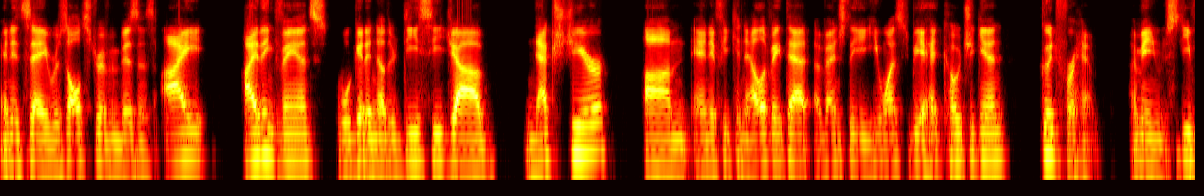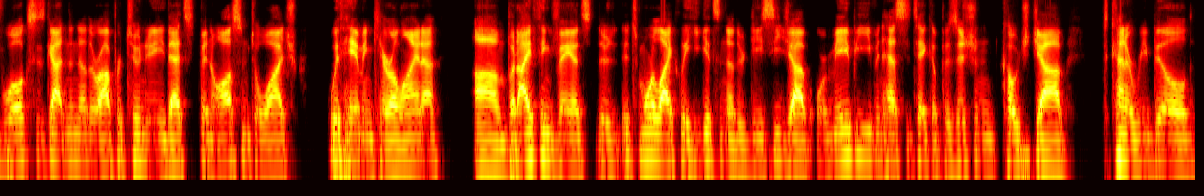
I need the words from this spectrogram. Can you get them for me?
And it's a results driven business. I I think Vance will get another DC job next year. Um, and if he can elevate that, eventually he wants to be a head coach again. Good for him. I mean, Steve Wilks has gotten another opportunity. That's been awesome to watch with him in Carolina. Um, but I think Vance, it's more likely he gets another DC job, or maybe even has to take a position coach job to kind of rebuild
